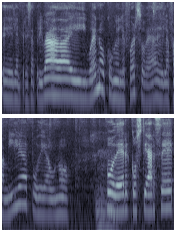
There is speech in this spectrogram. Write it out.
eh, la empresa privada y bueno, con el esfuerzo ¿verdad? de la familia podía uno poder costearse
